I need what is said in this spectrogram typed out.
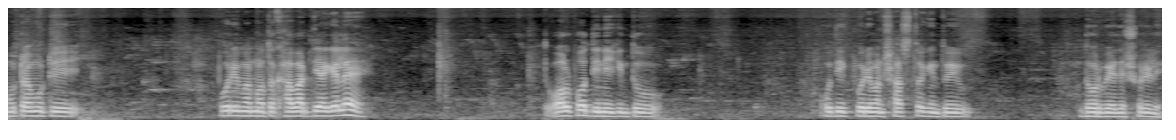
মোটামুটি পরিমাণ মতো খাবার দেওয়া গেলে তো অল্প দিনেই কিন্তু অধিক পরিমাণ স্বাস্থ্য কিন্তু ধরবে এদের শরীরে।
